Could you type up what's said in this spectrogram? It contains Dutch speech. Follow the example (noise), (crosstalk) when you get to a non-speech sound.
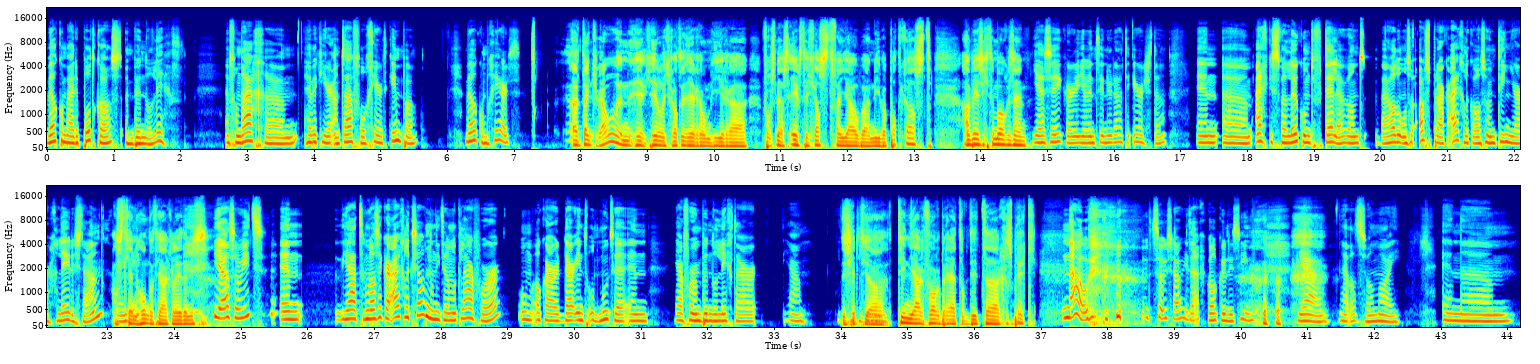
Welkom bij de podcast Een Bundel Licht. En vandaag ehm, heb ik hier aan tafel Geert Kimpen. Welkom Geert. Uh, dankjewel. Een heel, heel eer om hier uh, volgens mij als eerste gast van jouw uh, nieuwe podcast aanwezig te mogen zijn. Jazeker, je bent inderdaad de eerste. En ehm, eigenlijk is het wel leuk om te vertellen, want wij hadden onze afspraak eigenlijk al zo'n tien jaar geleden staan. Als het geen honderd jaar geleden is. Ja, zoiets. En ja, toen was ik er eigenlijk zelf nog niet helemaal klaar voor om elkaar daarin te ontmoeten. En ja, voor een bundel licht daar. Ja, dus je hebt je tien jaar voorbereid op dit uh, gesprek. Nou, (laughs) zo zou je het eigenlijk al kunnen zien. (laughs) ja, ja, dat is wel mooi. En um,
